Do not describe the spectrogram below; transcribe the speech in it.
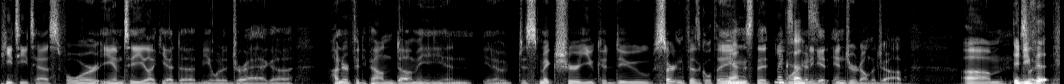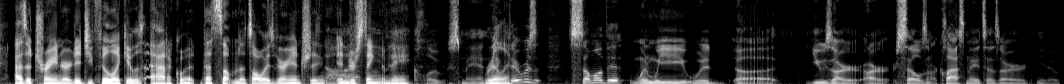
PT tests for EMT, like you had to be able to drag a 150 pound dummy, and you know just make sure you could do certain physical things that you weren't going to get injured on the job. Um, Did you so- feel, as a trainer, did you feel like it was adequate? That's something that's always very interesting interesting to me. Close, man. Like, Really? there was some of it when we would uh, use our ourselves and our classmates as our you know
